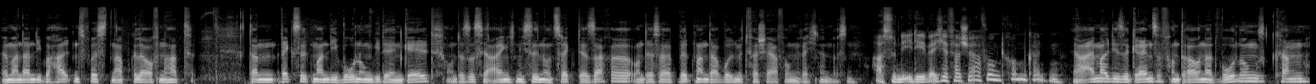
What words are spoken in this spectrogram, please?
wenn man dann die Behaltensfristen abgelaufen hat, dann wechselt man die Wohnung wieder in Geld und das ist ja eigentlich nicht Sinn und Zweck der Sache und deshalb wird man da wohl mit Verschärfungen rechnen müssen. Hast du eine Idee, welche Verschärfungen kommen könnten? Ja, einmal diese Grenze von 300 Wohnungen kann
